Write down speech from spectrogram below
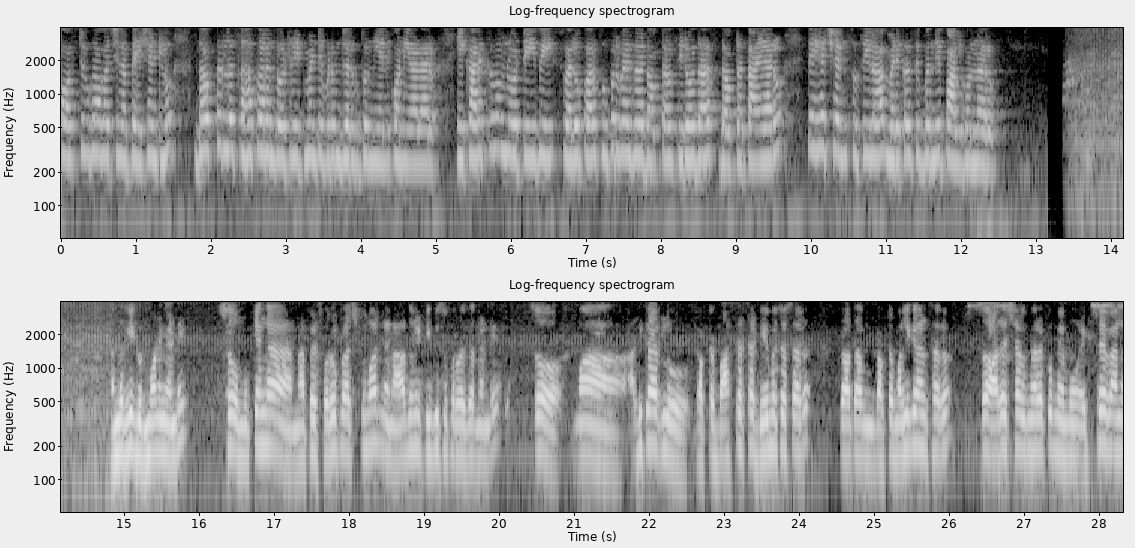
పాజిటివ్గా వచ్చిన పేషెంట్లు డాక్టర్ల సహకారంతో ట్రీట్మెంట్ ఇవ్వడం జరుగుతుంది అని కొనియాడారు. ఈ కార్యక్రమంలో TB Swaroopa supervisor doctor Firodas doctor Tayaru PHN Sushila medical సిబ్బంది పాల్గొన్నారు. అందరికీ గుడ్ మార్నింగ్ అండి. సో ముఖ్యంగా నా పేరు స్వరూప్ రాజ్ కుమార్ నేను ఆధుని టీబీ సూపర్వైజర్ అండి సో మా అధికారులు doctor Bhaskar sir DMHO sir తర్వాత డాక్టర్ మల్లికాన్ సార్. సో ఆదేశాల మేరకు మేము ఎక్స్రే వ్యాన్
